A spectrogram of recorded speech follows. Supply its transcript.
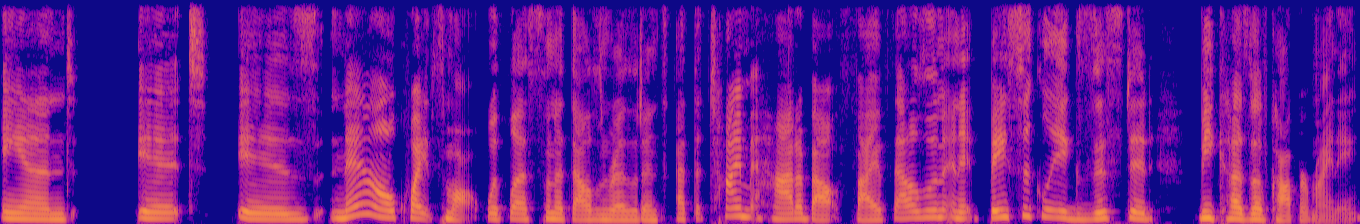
And it is now quite small with less than a thousand residents. At the time, it had about 5,000 and it basically existed because of copper mining.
